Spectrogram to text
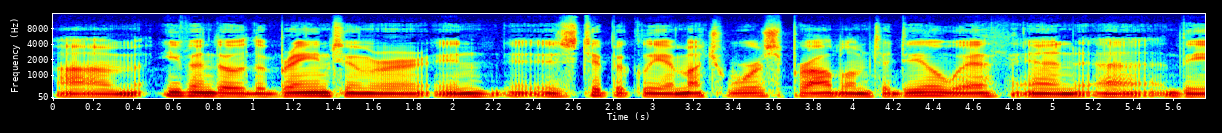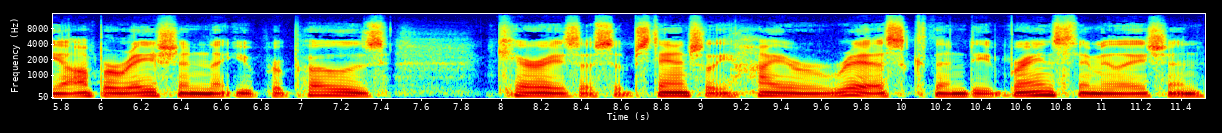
Um, even though the brain tumor in, is typically a much worse problem to deal with, and uh, the operation that you propose carries a substantially higher risk than deep brain stimulation,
